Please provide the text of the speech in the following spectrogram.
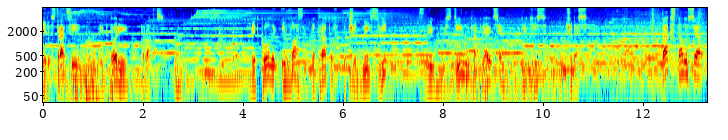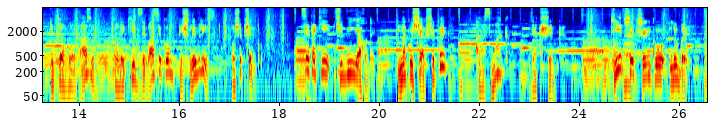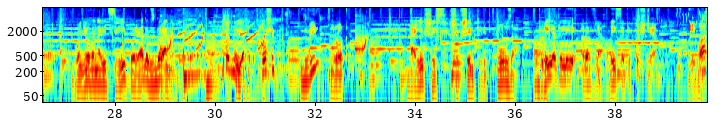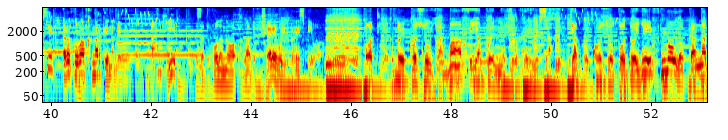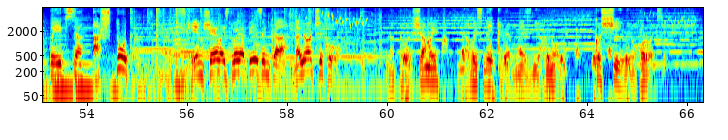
ілюстрації Вікторії Протас. Відколи Івасик потрапив у чудний світ, з ним постійно трапляються якісь чудасії. Так сталося і того разу, коли кіт з Івасиком пішли в ліс по шипшинку. Це такі чудні ягоди. На кущах шипи, а на смак як шинка. Кіт шипшинку любив. У нього навіть свій порядок збирання був. Одну ягоду в кошик, дві в рот. Наївшись шипшинки від пуза, приятелі розляглися під кущем. Івасик рахував хмарки на небі, а кіт задоволено гладив черево і приспівав. От якби козу я мав, я би не журився, я би козу подоїв, молока напився. Аж тут скінчилась твоя пісенька, нальотчику. Над товаришами нависли кремезні гноми, кощієві охоронці.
